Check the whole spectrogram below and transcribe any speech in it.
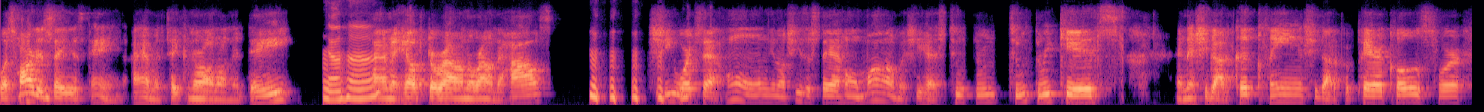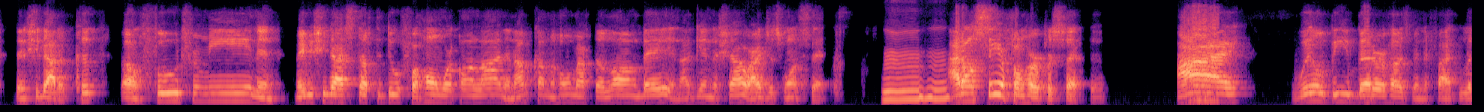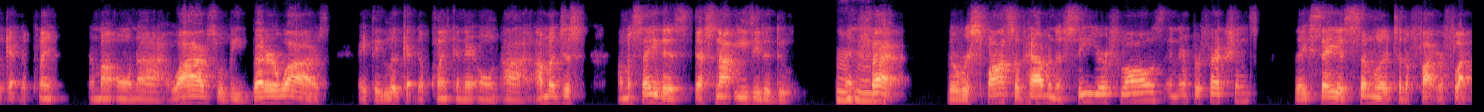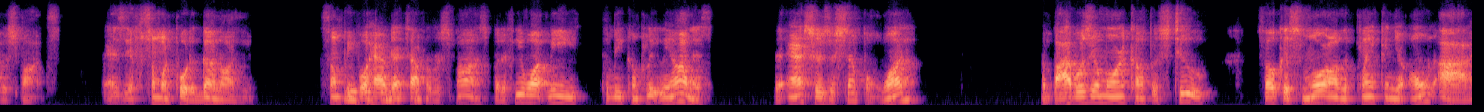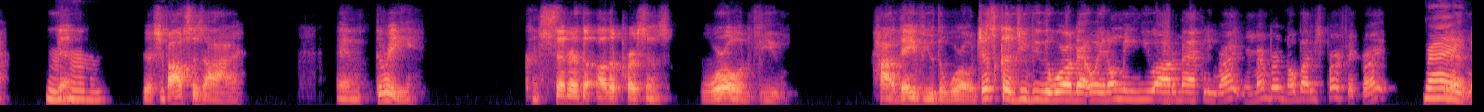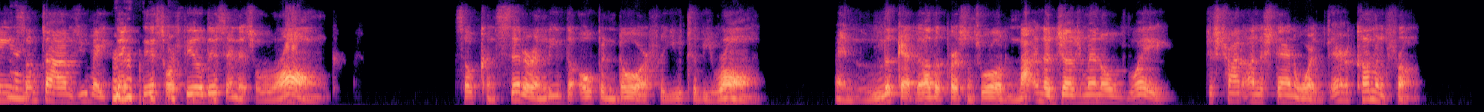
What's hard to say is, dang, I haven't taken her out on a date. Uh-huh. I haven't helped her around around the house. she works at home. You know, she's a stay-at-home mom, but she has two, three, two, three kids, and then she got to cook, clean. She got to prepare clothes for. Her. Then she got to cook um, food for me, and then maybe she got stuff to do for homework online. And I'm coming home after a long day, and I get in the shower. I just want sex. Mm-hmm. I don't see it from her perspective. I will be better husband if I look at the plank in my own eye. Wives will be better wives if they look at the plank in their own eye. I'm gonna just I'm gonna say this. That's not easy to do. Mm-hmm. In fact, the response of having to see your flaws and imperfections, they say, is similar to the fight or flight response, as if someone pulled a gun on you. Some people have that type of response, but if you want me to be completely honest, the answers are simple. One, the Bible is your moral compass. Two, focus more on the plank in your own eye mm-hmm. than your spouse's eye. And three, consider the other person's worldview, how they view the world. Just because you view the world that way don't mean you automatically right. Remember, nobody's perfect, right? Right. So that means right. sometimes you may think this or feel this and it's wrong. So consider and leave the open door for you to be wrong and look at the other person's world, not in a judgmental way. Just try to understand where they're coming from.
